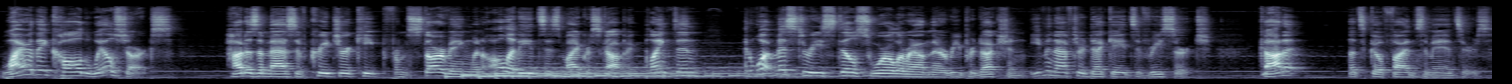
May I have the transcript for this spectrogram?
Why are they called whale sharks? How does a massive creature keep from starving when all it eats is microscopic plankton? And what mysteries still swirl around their reproduction, even after decades of research? Got it? Let's go find some answers.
